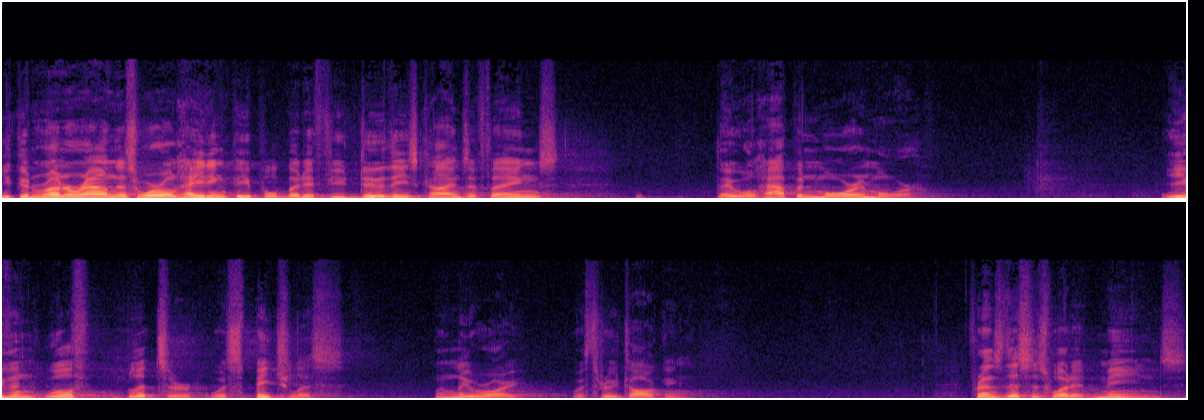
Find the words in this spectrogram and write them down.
You can run around this world hating people, but if you do these kinds of things, they will happen more and more. Even Wolf Blitzer was speechless when Leroy was through talking. Friends, this is what it means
